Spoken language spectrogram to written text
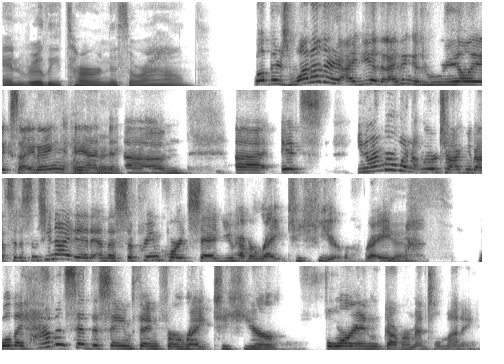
and really turn this around well, there's one other idea that I think is really exciting, okay. and um, uh, it's you remember when we were talking about Citizens United and the Supreme Court said you have a right to hear, right? Yes. Well, they haven't said the same thing for a right to hear foreign governmental money.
